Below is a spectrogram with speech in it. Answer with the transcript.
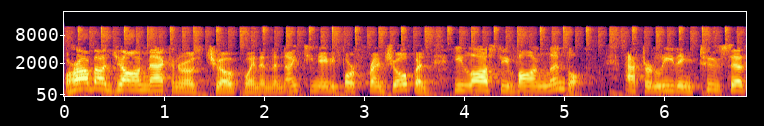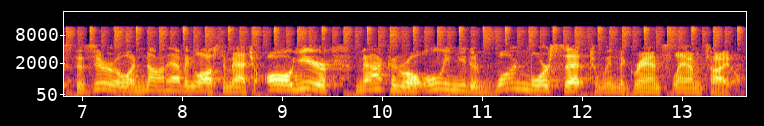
Or how about John McEnroe's choke when in the 1984 French Open he lost to Ivan Lendl? After leading two sets to zero and not having lost a match all year, McEnroe only needed one more set to win the Grand Slam title.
